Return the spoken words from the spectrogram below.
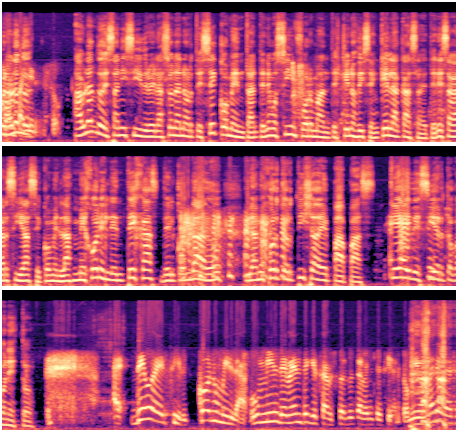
Bueno, hablando, Compañerazo. Hablando de San Isidro y la zona norte, se comentan, tenemos informantes que nos dicen que en la casa de Teresa García se comen las mejores lentejas del condado y la mejor tortilla de papas. ¿Qué hay de cierto con esto? Eh, Debo decir, con humildad, humildemente, que es absolutamente cierto. Mi mamá era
